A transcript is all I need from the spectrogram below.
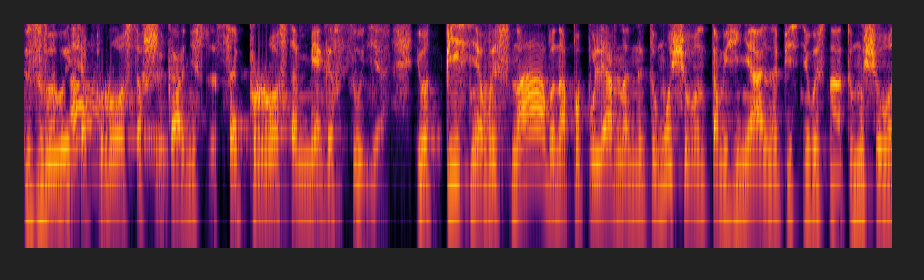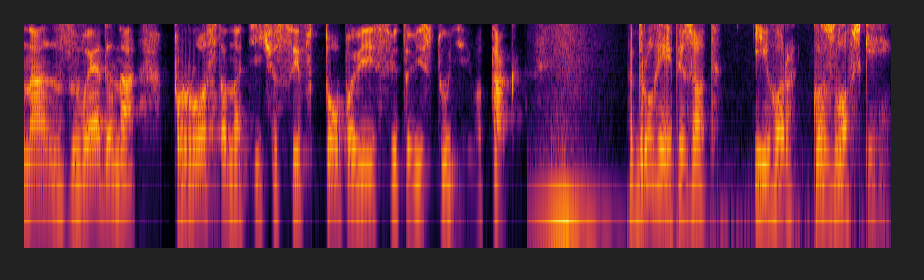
звелися просто в шикарні студії. Це просто мега-студія. І от пісня Весна вона популярна не тому, що вона там геніальна пісня Весна, а тому що вона зведена просто на ті часи в топовій світовій студії. От так. Другий епізод Ігор Козловський.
